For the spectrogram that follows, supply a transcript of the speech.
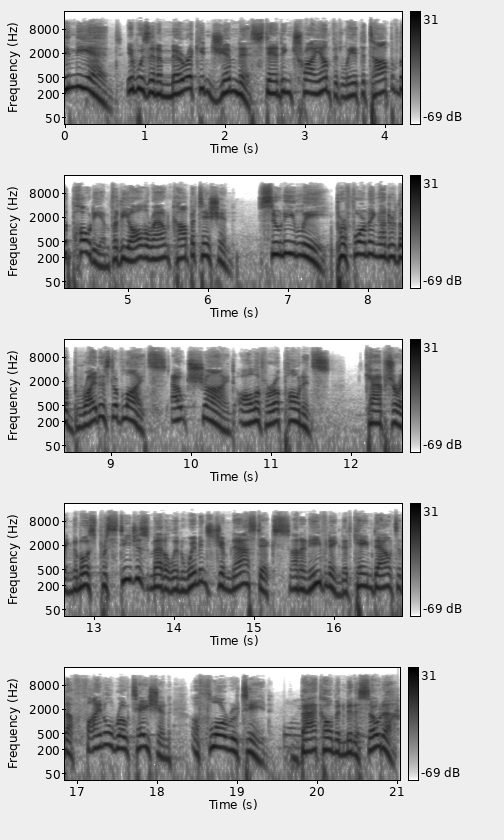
In the end, it was an American gymnast standing triumphantly at the top of the podium for the all around competition. Suni Lee, performing under the brightest of lights, outshined all of her opponents, capturing the most prestigious medal in women's gymnastics on an evening that came down to the final rotation, a floor routine. Back home in Minnesota,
